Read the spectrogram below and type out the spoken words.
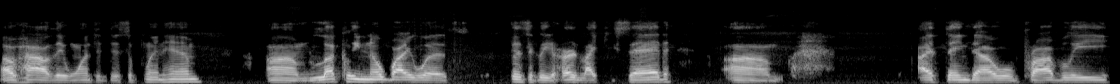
of how they want to discipline him. Um, luckily, nobody was physically hurt, like you said. Um, I think that will probably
